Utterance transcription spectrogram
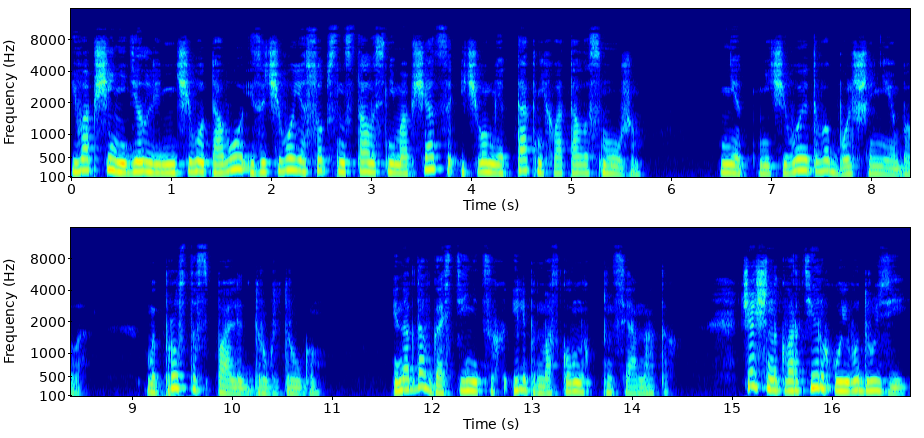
и вообще не делали ничего того, из-за чего я, собственно, стала с ним общаться и чего мне так не хватало с мужем. Нет, ничего этого больше не было. Мы просто спали друг с другом. Иногда в гостиницах или подмосковных пансионатах. Чаще на квартирах у его друзей.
